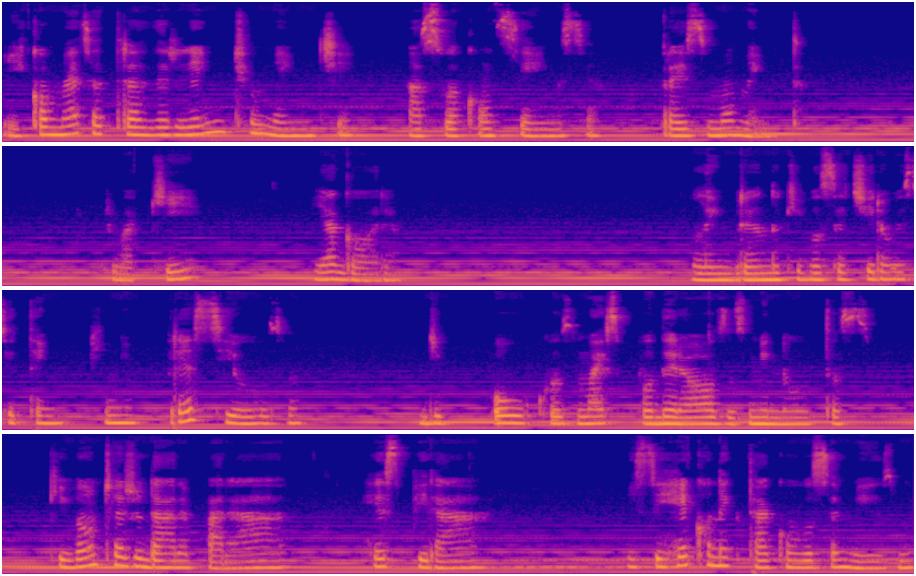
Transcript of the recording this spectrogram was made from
E comece a trazer gentilmente a sua consciência para esse momento, para o aqui e agora. Lembrando que você tirou esse tempinho precioso de poucos mais poderosos minutos que vão te ajudar a parar, respirar e se reconectar com você mesmo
